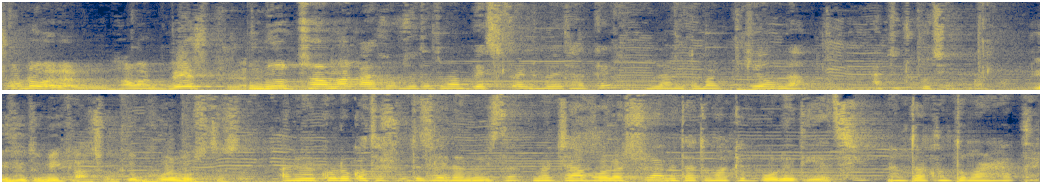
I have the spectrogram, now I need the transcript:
ছোটবেলার বন্ধু আমার বেস্ট ফ্রেন্ড তুমি হচ্ছে আমার কাজল যদি তোমার বেস্ট ফ্রেন্ড হয়ে থাকে তাহলে আমি তোমার কেউ না এতটুকু জেনে রাখো। দিদি তুমি কাজলকে ভুল বুঝতেছো। আমি আর কোনো কথা শুনতে চাই না মির্জা। আমার যা বলার ছিল আমি তা তোমাকে বলে দিয়েছি আমি তখন তোমার হাতে।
